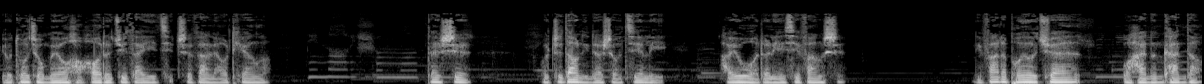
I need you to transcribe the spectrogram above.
有多久没有好好的聚在一起吃饭聊天了。但是，我知道你的手机里还有我的联系方式。你发的朋友圈，我还能看到，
